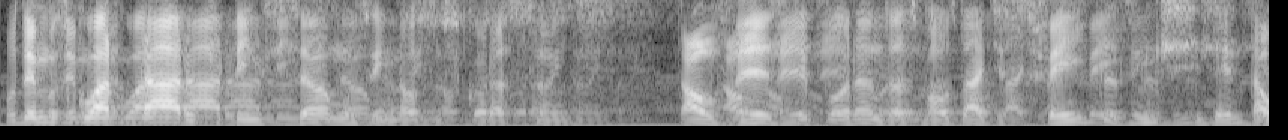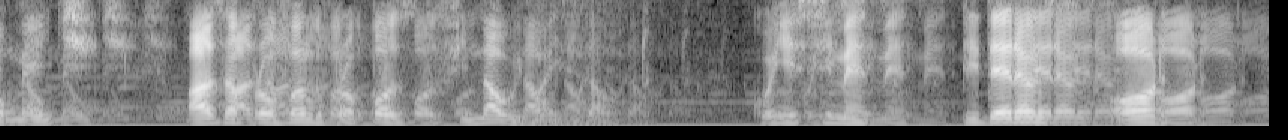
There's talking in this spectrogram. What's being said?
Podemos guardar o que pensamos em nossos corações, talvez deplorando as maldades feitas incidentalmente, mas aprovando o propósito final e mais alto. Conhecimento, liderança, ordem,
